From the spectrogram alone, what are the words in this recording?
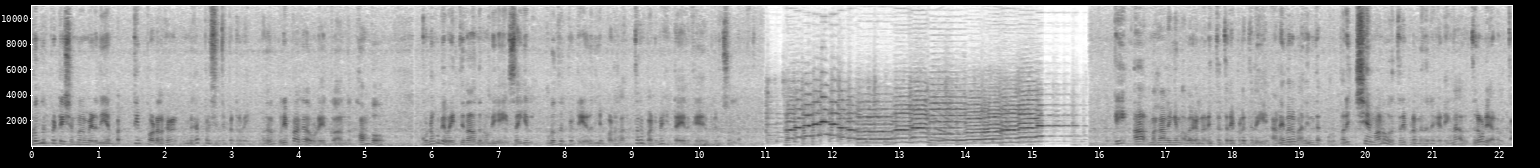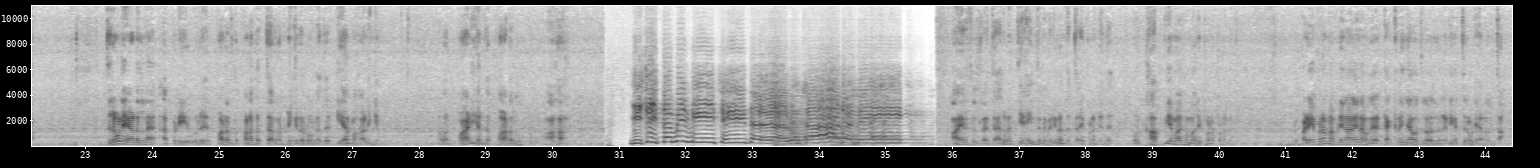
உளுந்தூர்பேட்டை சண்முகம் எழுதிய பக்தி பாடல்கள் மிக பிரசித்தி பெற்றவை. அதிலும் குறிப்பாக அவருடைய கா- அந்த காம்போ குணங்குடி வைத்தியநாதனுடைய இசையில் உளுந்தூர்பேட்டை எழுதிய பாடல் அத்தனை பாட்டுமே ஹிட் ஆயிருக்கு அப்படின்னு சொல்லலாம். டி ஆர் மகாலிங்கம் அவர்கள் நடித்த திரைப்படத்திலேயே அனைவரும் அறிந்த ஒரு பரிச்சயமான ஒரு திரைப்படம் எதுன்னு கேட்டிங்கன்னா அது திருவிளையாடல் தான். திருவிளையாடலில் அப்படி ஒரு பாடல் அந்த பணபத்தர் அப்படிங்கிற ரோல் அது டி ஆர் மகாலிங்கம். அவர் பாடிய அந்த பாடல் ஆஹா. இசை தமிழ் நீ செய்த அரும் சாதனை. ஆயிரத்தி தொள்ளாயிரத்தி அறுபத்தி ஐந்தில் வெளிவந்த திரைப்படம் இது. ஒரு காப்பியமாக மாறிப்போன படம் இது. பழைய படம் அப்படின்னாலே நமக்கு டக்குனு ஞாபகத்தில் வருது நடிகர் திருவிளையாடல் தான்.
